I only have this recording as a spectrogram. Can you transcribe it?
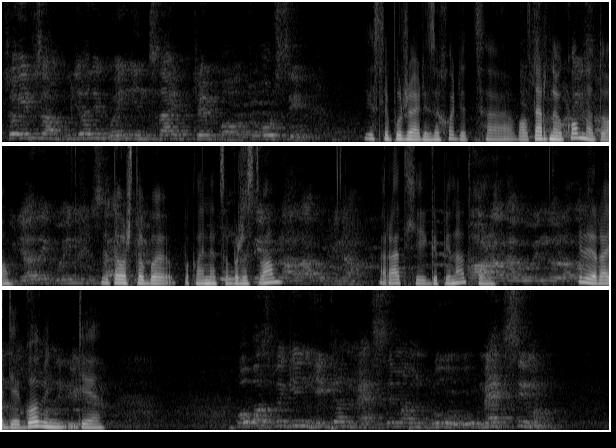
So if some pujari going inside temple to worship, Если пуджари заходит а, в алтарную комнату для того, чтобы поклоняться божествам, Радхи и Гопинатху, или Ради Говинде, Prabhupada speaking, he can maximum do, maximum. If he is maintaining so much purity,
